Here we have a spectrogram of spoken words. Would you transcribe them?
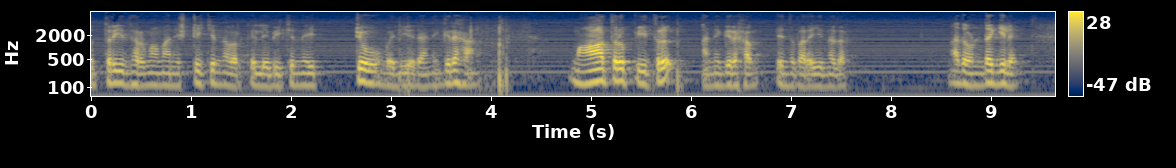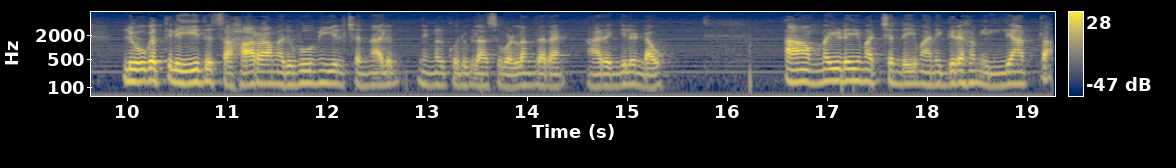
പുത്രീധർമ്മം അനുഷ്ഠിക്കുന്നവർക്ക് ലഭിക്കുന്ന ഏറ്റവും വലിയൊരു അനുഗ്രഹമാണ് മാതൃപിതൃ അനുഗ്രഹം എന്ന് പറയുന്നത്. അതുണ്ടെങ്കിൽ ലോകത്തിലെ ഏത് സഹാറ മരുഭൂമിയിൽ ചെന്നാലും നിങ്ങൾക്കൊരു ഗ്ലാസ് വെള്ളം തരാൻ ആരെങ്കിലും ഉണ്ടാവും. ആ അമ്മയുടെയും അച്ഛന്റെയും അനുഗ്രഹം ഇല്ലാത്ത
